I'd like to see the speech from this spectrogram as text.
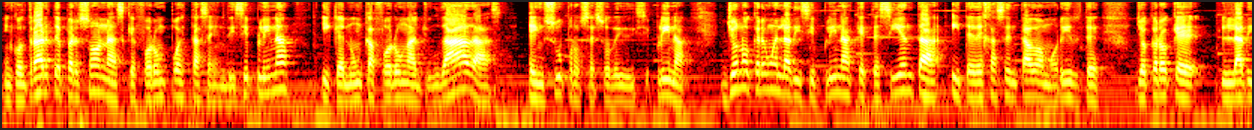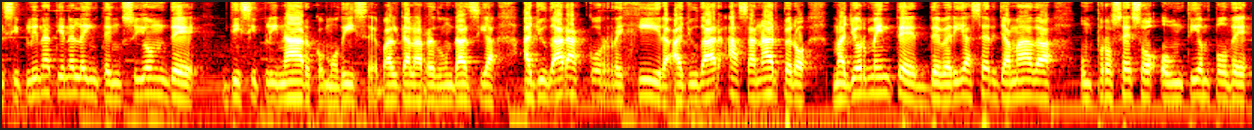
Encontrarte personas que fueron puestas en disciplina y que nunca fueron ayudadas en su proceso de disciplina. Yo no creo en la disciplina que te sienta y te deja sentado a morirte. Yo creo que la disciplina tiene la intención de disciplinar, como dice, valga la redundancia, ayudar a corregir, ayudar a sanar, pero mayormente debería ser llamada un proceso o un tiempo de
